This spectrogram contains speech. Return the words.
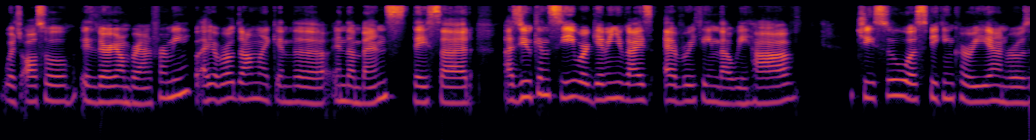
which also is very on brand for me. I wrote down like in the in the men's, they said, as you can see, we're giving you guys everything that we have. Jisoo was speaking Korean and Rose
